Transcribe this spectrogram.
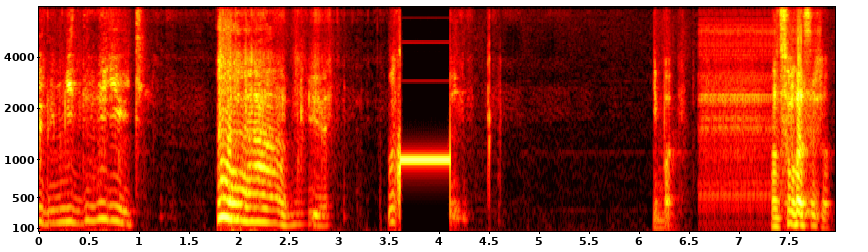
Медведь. А, блядь. Ебать. Он с ума сошел.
